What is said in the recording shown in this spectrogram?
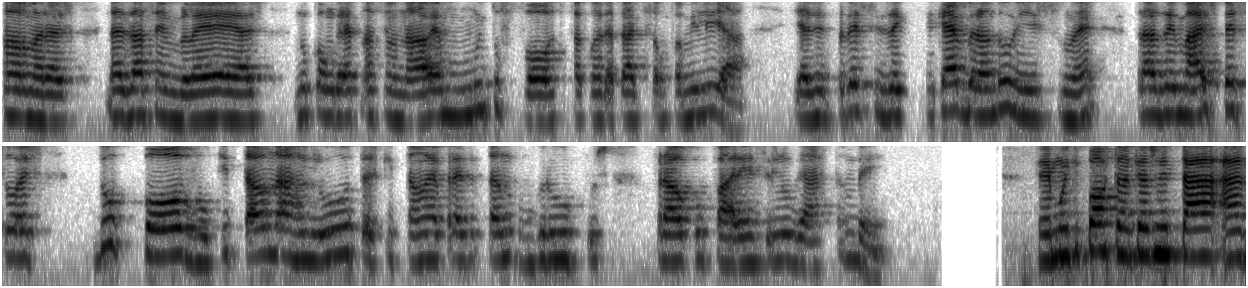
câmaras, nas assembleias, no Congresso Nacional, é muito forte essa coisa da tradição familiar. E a gente precisa ir quebrando isso, né? trazer mais pessoas do povo que estão nas lutas, que estão representando grupos para ocuparem esse lugar também. É muito importante a gente estar tá,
